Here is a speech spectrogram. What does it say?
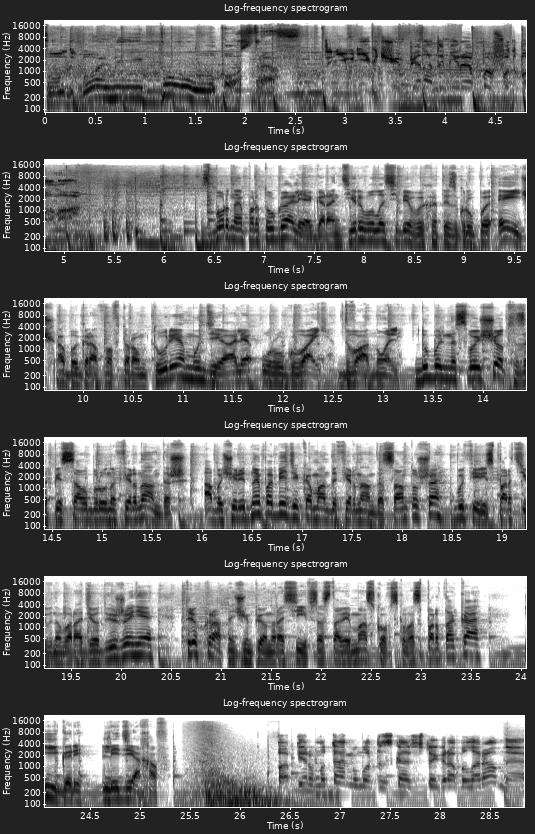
Футбольный полуостров. Дневник чемпионата мира по футболу. Сборная Португалии гарантировала себе выход из группы H, обыграв во втором туре Мундиаля Уругвай 2-0. Дубль на свой счет записал Бруно Фернандеш. Об очередной победе команды Фернандо Сантуша в эфире спортивного радиодвижения трехкратный чемпион России в составе московского «Спартака» Игорь Ледяхов первому тайму можно сказать, что игра была равная.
